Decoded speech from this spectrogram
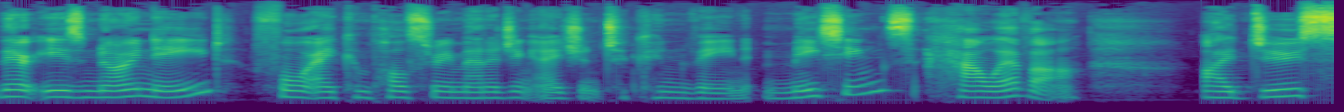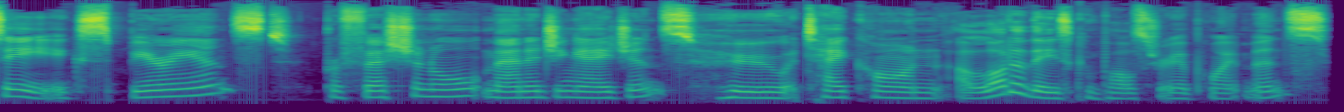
There is no need for a compulsory managing agent to convene meetings. However, I do see experienced professional managing agents who take on a lot of these compulsory appointments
